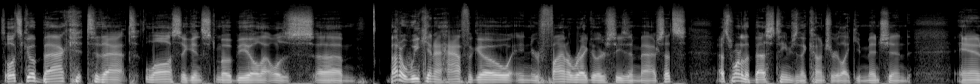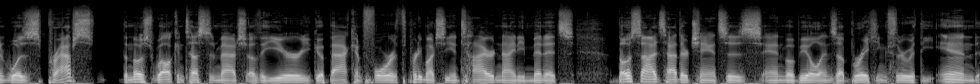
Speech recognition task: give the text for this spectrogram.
So let's go back to that loss against Mobile. That was um, about a week and a half ago in your final regular season match. That's that's one of the best teams in the country, like you mentioned, and was perhaps the most well contested match of the year. You go back and forth pretty much the entire 90 minutes. Both sides had their chances, and Mobile ends up breaking through at the end.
